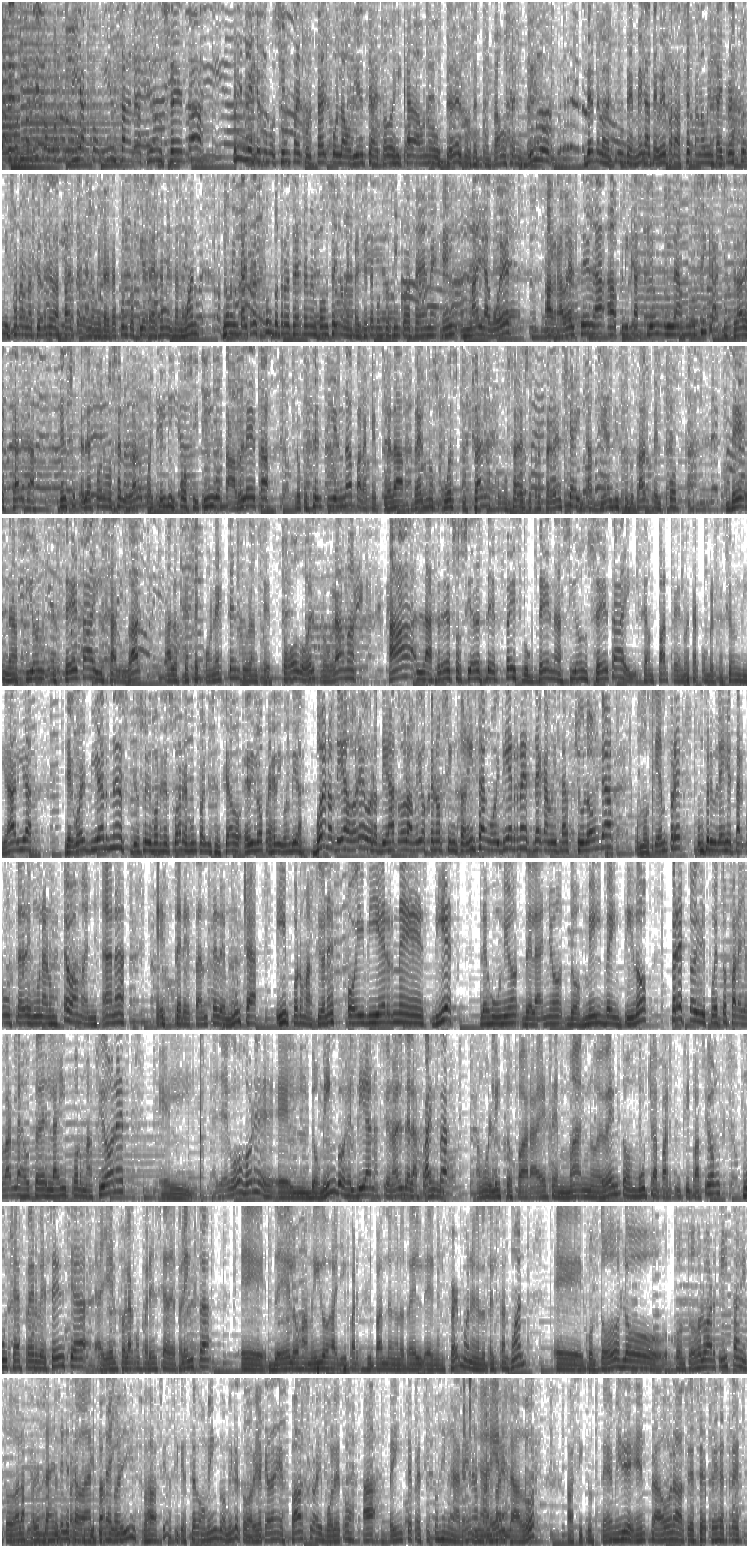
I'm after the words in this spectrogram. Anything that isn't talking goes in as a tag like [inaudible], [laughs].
Días, comienza Nación Z. Privilegio como siempre contar con la audiencia de todos y cada uno de ustedes. Nos encontramos en vivo desde los estudios de Mega TV para Z93, tu emisora nacional de la salsa en el 93.7 FM en San Juan, 93.3 FM en Ponce y 97.5 FM en Mayagüez a través de la aplicación La Música que usted la descarga en su teléfono celular o cualquier dispositivo, tableta, lo que usted entienda para que pueda vernos o escucharnos como sea de su preferencia y también disfrutar del podcast de Nación Z y saludar a los que se conecten durante todo el programa a las redes sociales de Facebook de Nación Z y sean parte de nuestra conversación diaria. Llegó el viernes, yo soy Jorge Suárez junto al licenciado Eddie López. Eddie, buen día. Buenos días, Jorge. Buenos días a todos los amigos que nos sintonizan. Hoy viernes de camisas chulongas. Como siempre, un privilegio estar con ustedes en una nueva [laughs] mañana interesante de muchas informaciones. Hoy viernes 10 de junio del año 2022. Pero estoy dispuesto para llevarles a ustedes las informaciones. El, ya llegó, Jorge. El domingo es el Día Nacional de la Salsa. Estamos listos para ese magno evento. Mucha participación, mucha efervescencia. Ayer fue la conferencia de prensa eh, de los amigos allí participando en el hotel, en el Fairmont, en el Hotel San Juan, eh, con todos los, con todos los artistas y toda la, la gente que se va a dar cita participando allí. allí. Eso es así. Así que este domingo, mire, todavía quedan espacios. Hay boletos a 20 pesitos en arena En para arena. el bailador. Así que usted, mire, entra ahora a tcpr.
